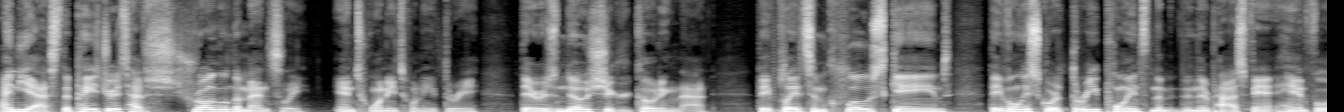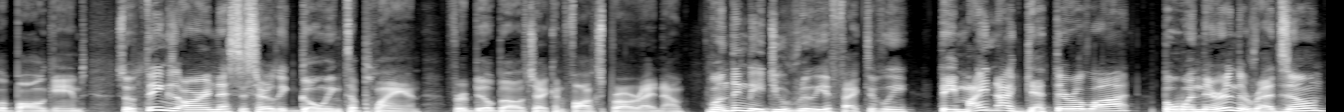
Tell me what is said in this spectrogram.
and yes, the Patriots have struggled immensely in 2023. There is no sugarcoating that. They've played some close games. They've only scored three points in, the, in their past fan, handful of ball games. So things aren't necessarily going to plan for Bill Belichick and Foxborough right now. One thing they do really effectively, they might not get there a lot, but when they're in the red zone,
